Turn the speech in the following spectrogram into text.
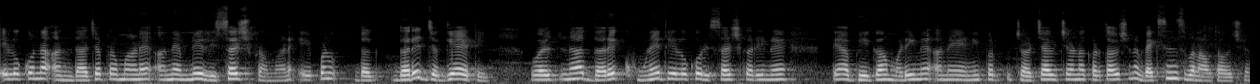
એ લોકોના અંદાજા પ્રમાણે અને એમની રિસર્ચ પ્રમાણે એ પણ દરેક જગ્યાએથી, વર્લ્ડના દરેક ખૂણેથી એ લોકો રિસર્ચ કરીને ત્યાં ભેગા મળીને અને એની પર ચર્ચા વિચારણા કરતા હોય છે અને વેક્સિન્સ બનાવતા હોય છે.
